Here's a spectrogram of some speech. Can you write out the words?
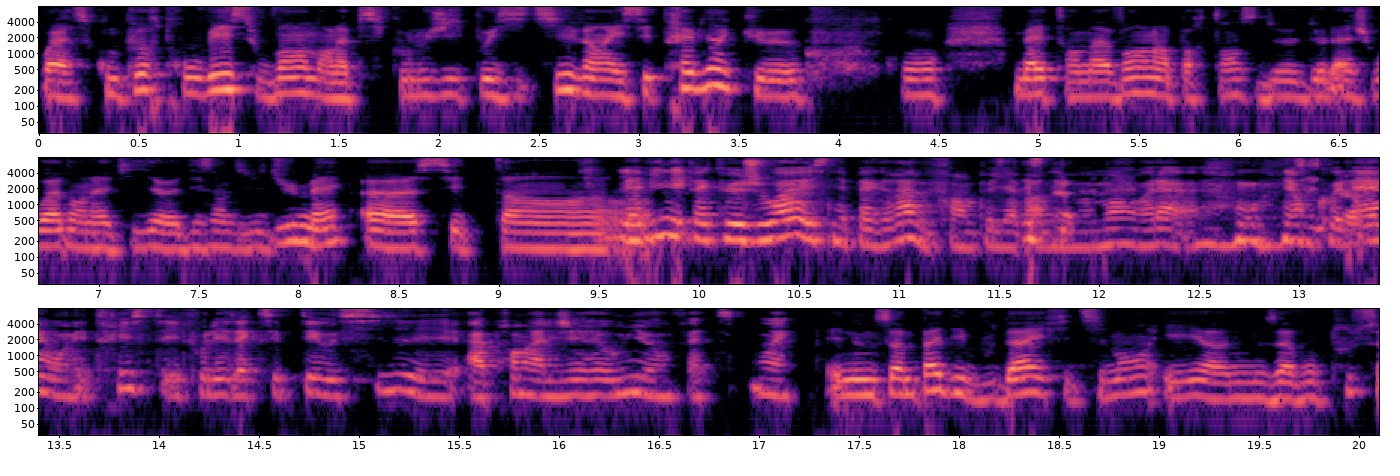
voilà ce qu'on peut retrouver souvent dans la psychologie positive. Hein, et c'est très bien que mettre en avant l'importance de, la joie dans la vie euh, des individus, mais euh, c'est un... La vie n'est pas que joie et ce n'est pas grave. Enfin, on peut y avoir des moments voilà, où on est, en colère, où on est triste, et il faut les accepter aussi et apprendre à le gérer au mieux, en fait. Ouais. Et nous ne sommes pas des Bouddhas, effectivement, et euh, nous avons tous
